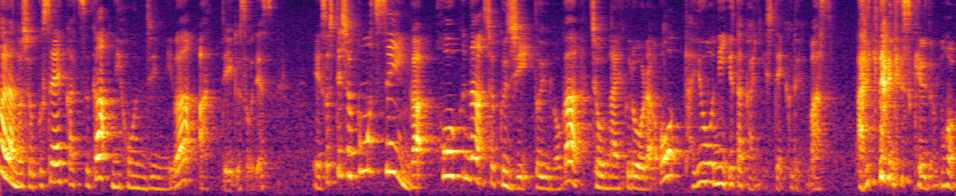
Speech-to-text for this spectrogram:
ながらの食生活が日本人には合っているそうです。そして食物繊維が豊富な食事というのが腸内フローラを多様に豊かにしてくれます。ありきたりですけれども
